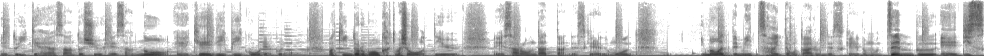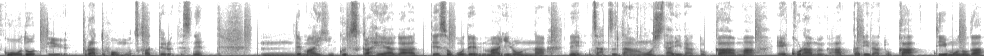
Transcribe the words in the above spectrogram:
えっと、池早さんと周平さんの、え、KDP 攻略の、まあ、Kindle 本を書きましょうっていう、え、サロンだったんですけれども今までで3つ入ったことあるんですけれども全部、えー、Discord っていうプラットフォームを使ってるんですね。うんでまあいくつか部屋があってそこでまあいろんな、ね、雑談をしたりだとか、まあえー、コラムがあったりだとかっていうものが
